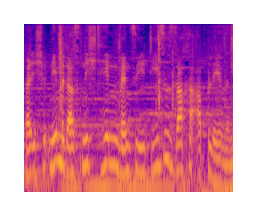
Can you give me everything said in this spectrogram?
weil ich nehme das nicht hin, wenn Sie diese Sache ablehnen.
